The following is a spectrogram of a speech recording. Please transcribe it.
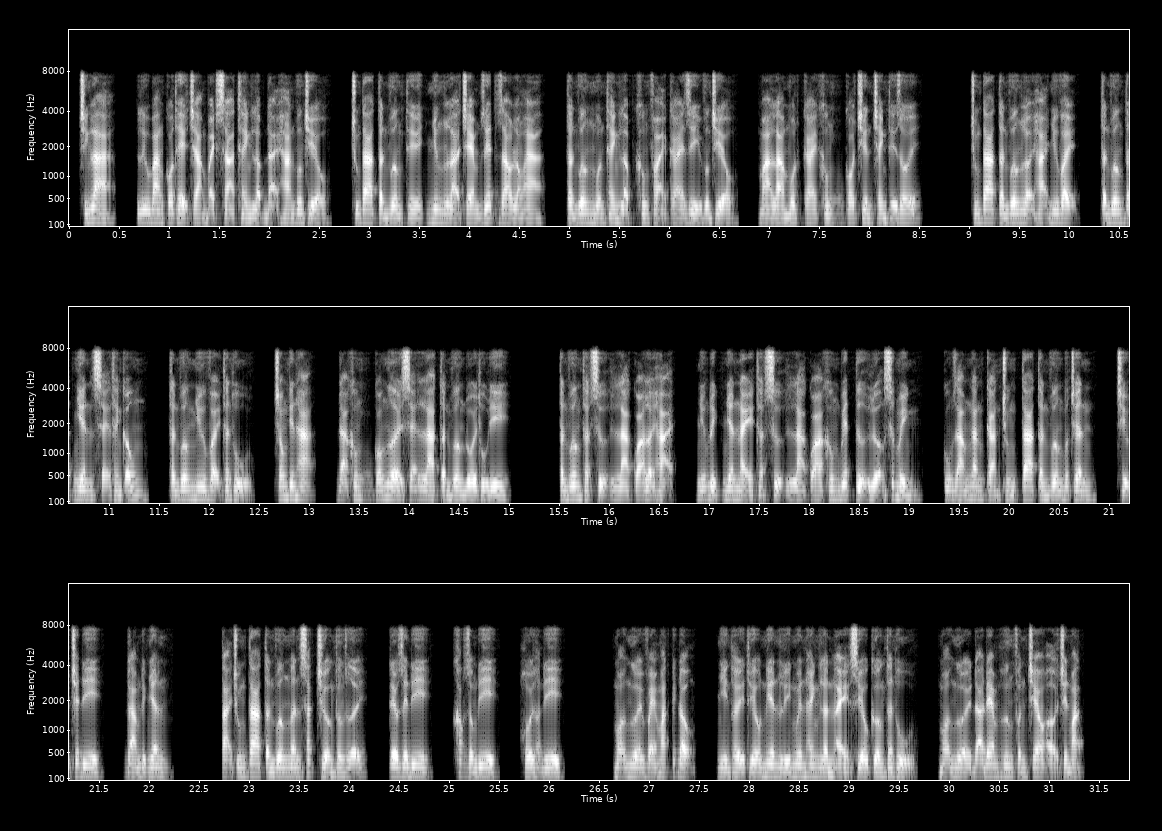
Chính là, lưu bang có thể chạm bạch xà thành lập đại hán vương triều, chúng ta tần vương thế nhưng là chém giết giao long a, tần vương muốn thành lập không phải cái gì vương triều, mà là một cái không có chiến tranh thế giới. Chúng ta tần vương lợi hại như vậy, tần vương tất nhiên sẽ thành công, tần vương như vậy thân thủ, trong thiên hạ, đã không có người sẽ là tần vương đối thủ đi. Tần vương thật sự là quá lợi hại, những địch nhân này thật sự là quá không biết tự lượng sức mình, cũng dám ngăn cản chúng ta tần vương bước chân chịu chết đi, đám địch nhân. Tại chúng ta tần vương ngân sắc trường thường giới kêu dên đi, khóc giống đi, hối hận đi. Mọi người vẻ mặt kích động, nhìn thấy thiếu niên lý nguyên hanh lần này siêu cường thân thủ, mọi người đã đem hưng phấn treo ở trên mặt.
